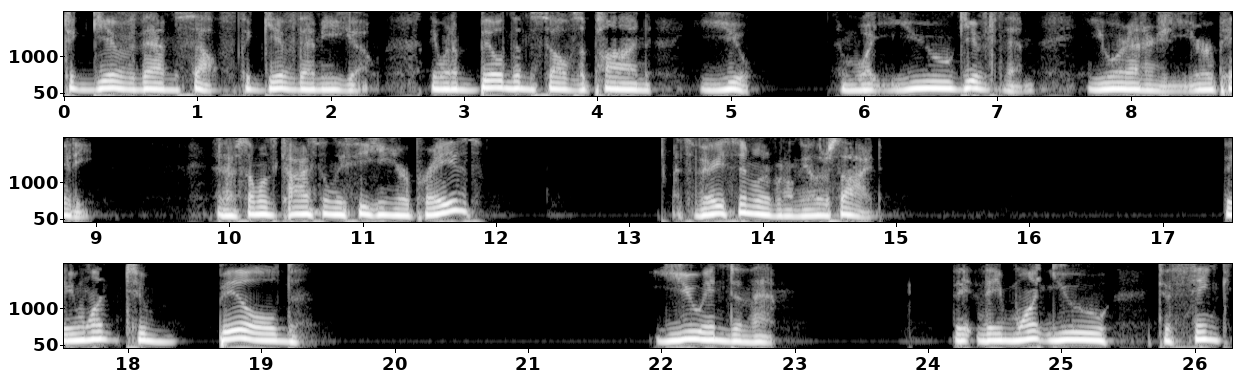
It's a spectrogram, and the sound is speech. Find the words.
to give them self, to give them ego. They want to build themselves upon you and what you give to them your energy, your pity. And if someone's constantly seeking your praise, it's very similar, but on the other side. They want to build you into them. They, they want you to think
